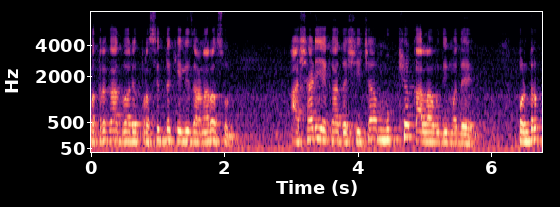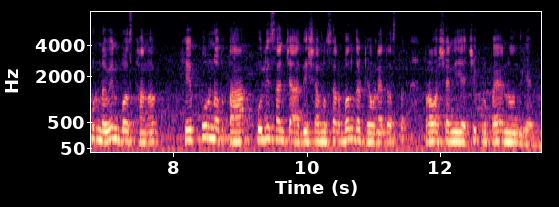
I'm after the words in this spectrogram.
पत्रकाद्वारे प्रसिद्ध केली जाणार असून आषाढी एकादशीच्या मुख्य कालावधीमध्ये पंढरपूर नवीन बसस्थानक हे पूर्णतः पोलिसांच्या आदेशानुसार बंद ठेवण्यात असतं. प्रवाशांनी याची कृपया नोंद घ्यावी.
